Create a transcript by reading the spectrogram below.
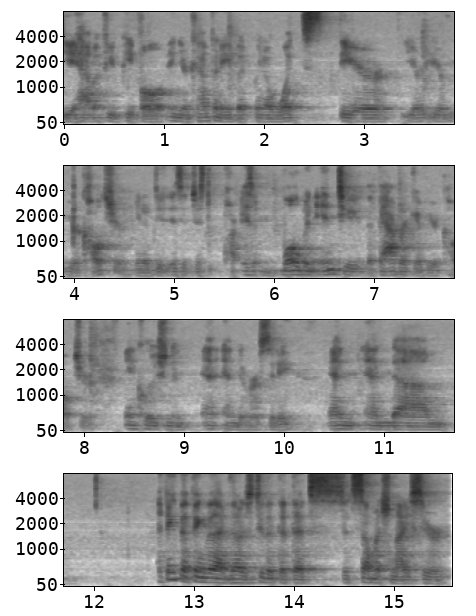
do you have a few people in your company, but you know, what's your your your, your culture? You know, is it just part, is it woven into the fabric of your culture, inclusion and, and, and diversity? And and um, I think the thing that I've noticed too that, that that's it's so much nicer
